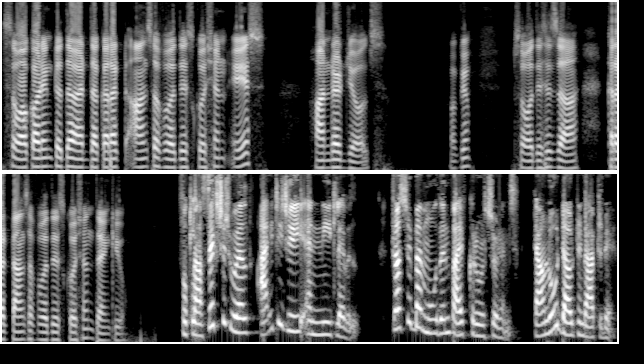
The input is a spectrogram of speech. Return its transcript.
So according to that the correct answer for this question is 100 joules okay? So this is the correct answer for this question. Thank you. For class 6 to 12 IIT JEE and NEET level. Trusted by more than 5 crore students. Download Doubtnut app today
